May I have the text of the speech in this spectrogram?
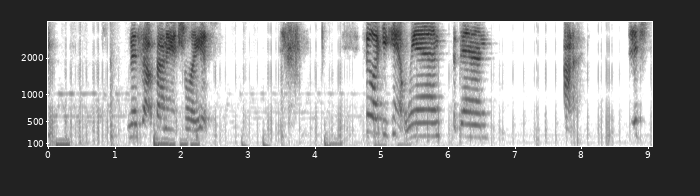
miss out financially. It's feel like you can't win, but then I don't know. It's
